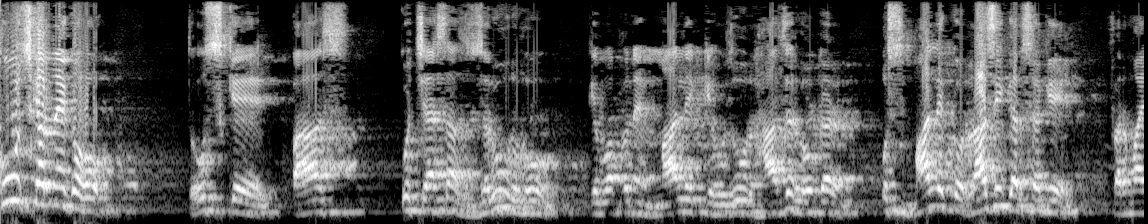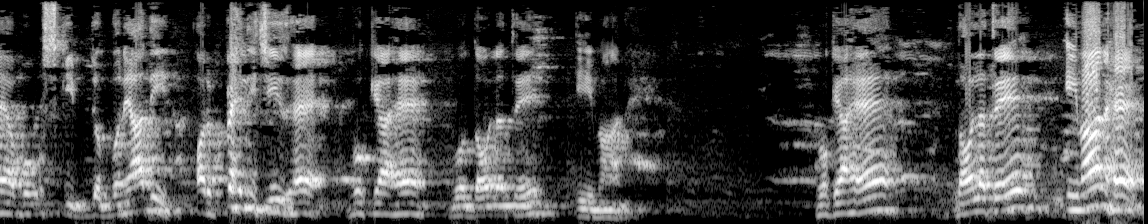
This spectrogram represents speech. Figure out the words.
کوچ کرنے کو ہو، تو اس کے پاس کچھ ایسا ضرور ہو کہ وہ اپنے مالک کے حضور حاضر ہو کر اس مالک کو راضی کر سکے۔ فرمایا، وہ اس کی جو بنیادی اور پہلی چیز ہے، وہ کیا ہے؟ وہ دولت ایمان ہے۔ وہ کیا ہے؟ دولت ایمان ہے۔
